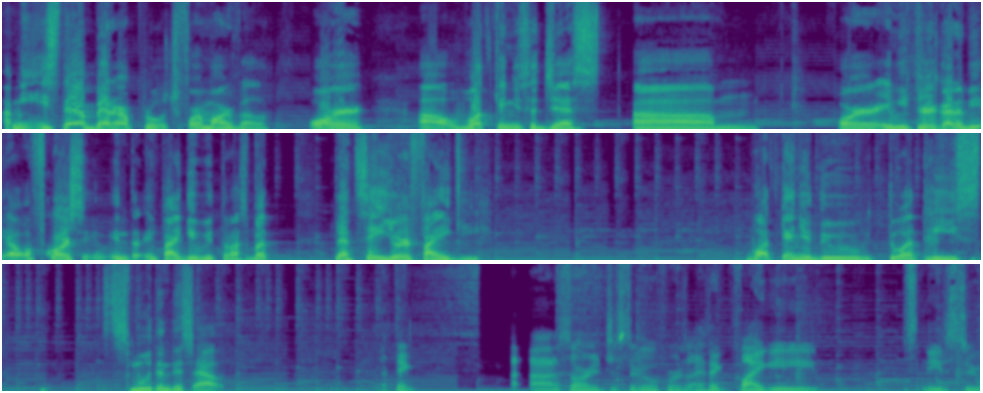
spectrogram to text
I mean, is there a better approach for Marvel, or uh, what can you suggest? Um, or if you're gonna be, oh, of course, in in Feige we trust, but let's say you're Feige. What can you do to at least smoothen this out? I think. Uh, sorry, just to go first. I think Feige just needs to.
